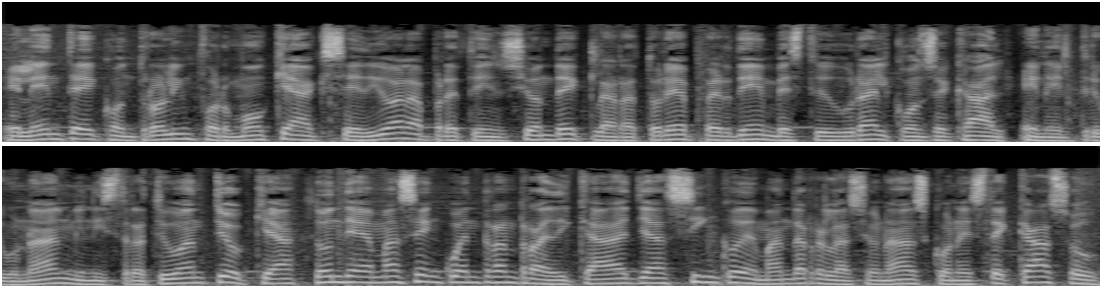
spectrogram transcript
El ente de control informó que accedió a la pretensión declaratoria de pérdida de investidura del concejal en el Tribunal Administrativo de Antioquia, donde además se encuentran radicadas ya cinco demandas relacionadas con este caso.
